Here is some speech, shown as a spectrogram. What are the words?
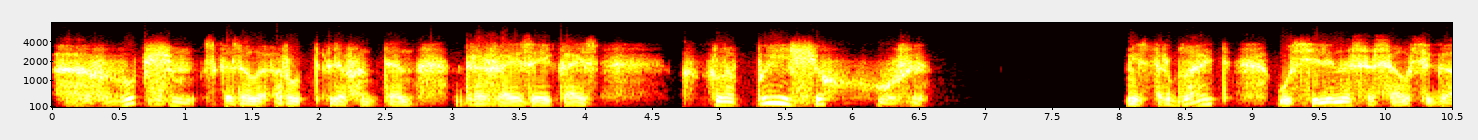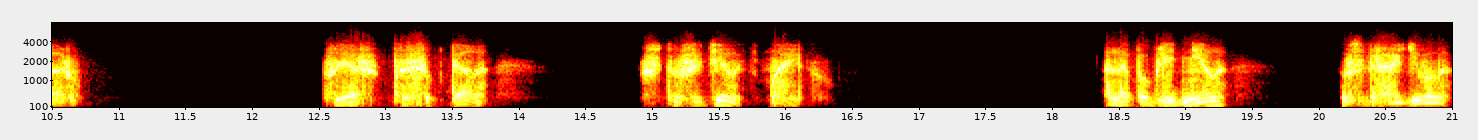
А, «В общем, — сказала Рут Лефонтен, дрожа и заикаясь, — клопы еще хуже». Мистер Блайт усиленно сосал сигару. Флер прошептала. «Что же делать, Майкл?» Она побледнела, вздрагивала,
